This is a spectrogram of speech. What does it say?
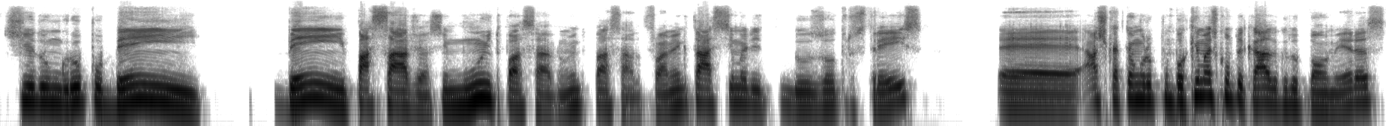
tido um grupo bem bem passável, assim, muito passável, muito passável. O Flamengo tá acima de- dos outros três. É, acho que até um grupo um pouquinho mais complicado que o do Palmeiras,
